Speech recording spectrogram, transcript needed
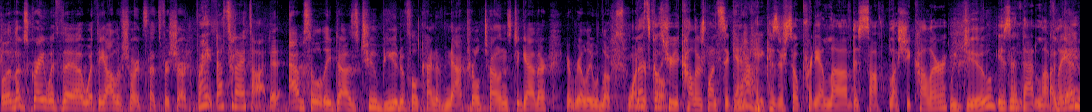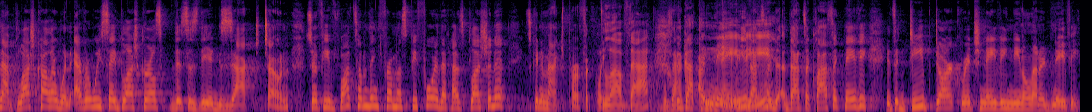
Well, it looks great with the with the olive shorts, that's for sure. Right, that's what I thought. It absolutely does. Two beautiful kind of natural tones together. It really looks wonderful. Let's go through your colors once again, yeah. Kate, because they're so pretty. I love this soft blushy color. We do. Isn't that lovely? Again, that blush color, whenever we say blush girls, this is the exact tone. So if you've bought something from us before that has blush in it, it's gonna match perfectly. Love that. Exactly. We've got the navy. navy. That's, a, that's a classic navy. It's a deep, dark, rich navy, Nina Leonard navy.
